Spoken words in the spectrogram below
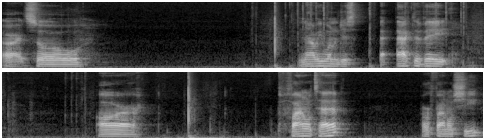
All right, so now we want to just activate our final tab or final sheet.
